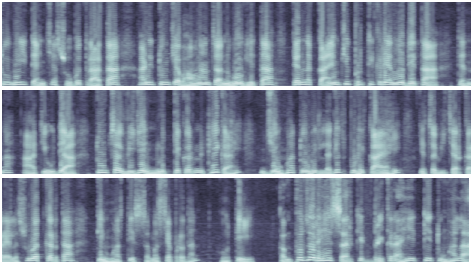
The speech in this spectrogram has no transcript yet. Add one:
तुम्ही त्यांच्यासोबत राहता आणि तुमच्या भावनांचा अनुभव घेता त्यांना कायमची प्रतिक्रिया न देता त्यांना आत येऊ द्या. तुमचा विजय नृत्य करणे ठीक आहे. जेव्हा तुम्ही लगेच पुढे काय आहे याचा विचार करायला सुरुवात करता तेव्हाच ते समस्याप्रधान होते. कंपोजर हे सर्किट ब्रेकर आहे ते तुम्हाला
